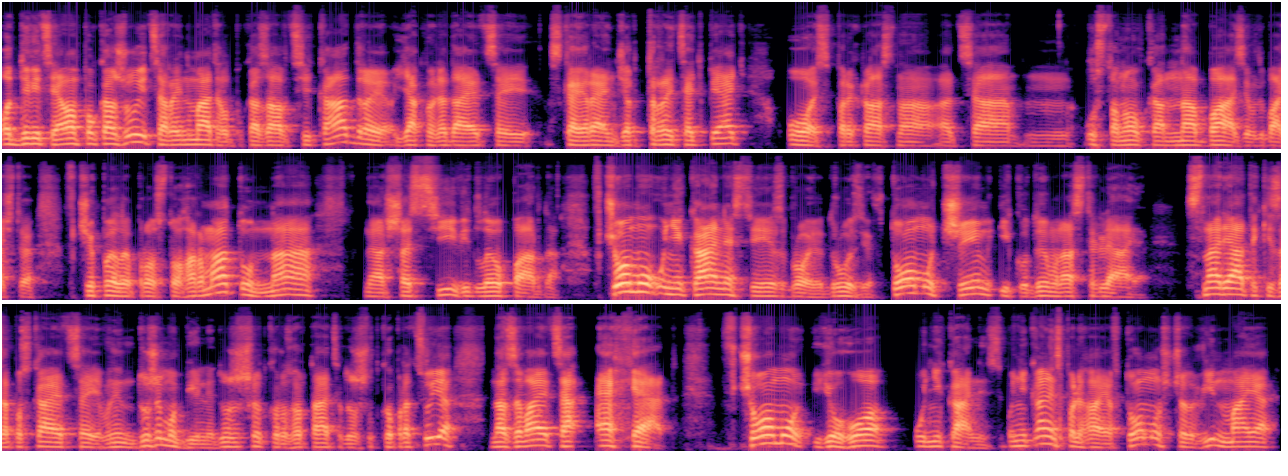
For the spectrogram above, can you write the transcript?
От дивіться, я вам покажу, і це Rheinmetall показав ці кадри. Як виглядає цей Sky Ranger 35. Ось прекрасна е, ця установка на базі. Ви бачите, вчепили просто гармату на шасі від леопарда. В чому унікальність цієї зброї, друзі? В тому, чим і куди вона стріляє. Снаряд, який запускається, він дуже мобільний, дуже швидко розгортається, дуже швидко працює. Називається Ехет. В чому його унікальність? Унікальність полягає в тому, що він має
